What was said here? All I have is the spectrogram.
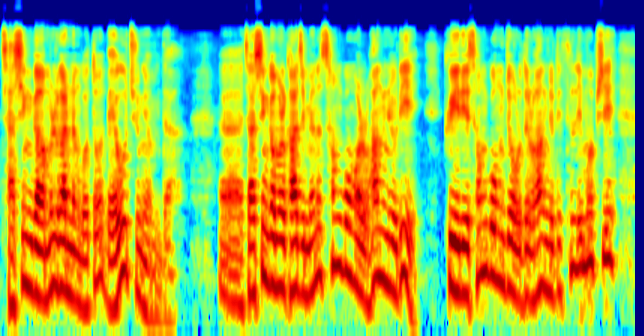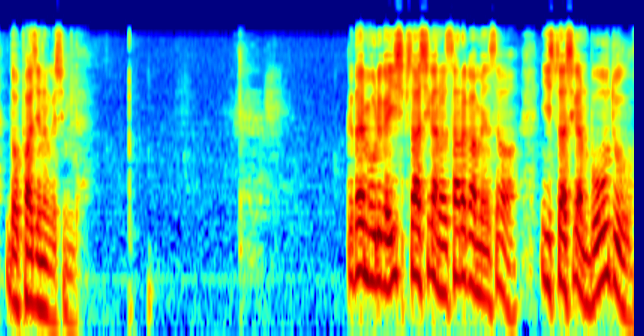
자신감을 갖는 것도 매우 중요합니다. 자신감을 가지면 성공할 확률이 그 일이 성공적으로 될 확률이 틀림없이 높아지는 것입니다. 그 다음에 우리가 24시간을 살아가면서 24시간 모두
